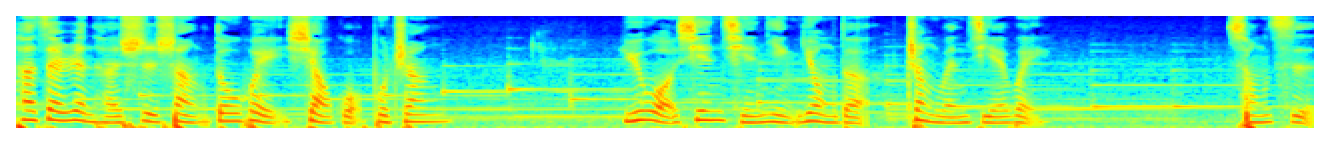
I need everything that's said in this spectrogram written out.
它在任何事上都会效果不彰，与我先前引用的正文结尾。从此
